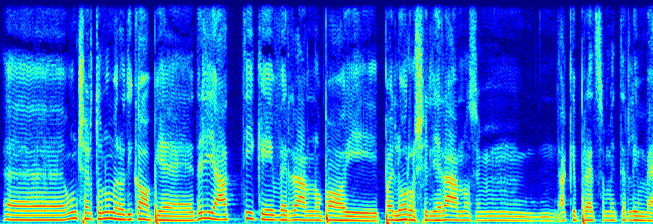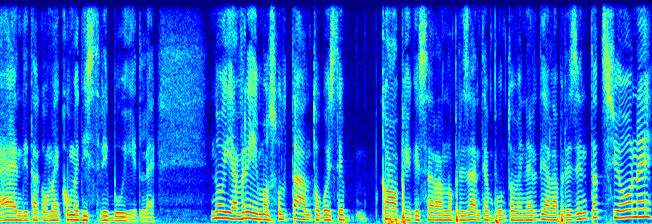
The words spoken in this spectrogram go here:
eh, un certo numero di copie degli atti che verranno poi, poi loro sceglieranno se, mm, a che prezzo metterle in vendita, come, come distribuirle. Noi avremo soltanto queste copie che saranno presenti appunto venerdì alla presentazione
